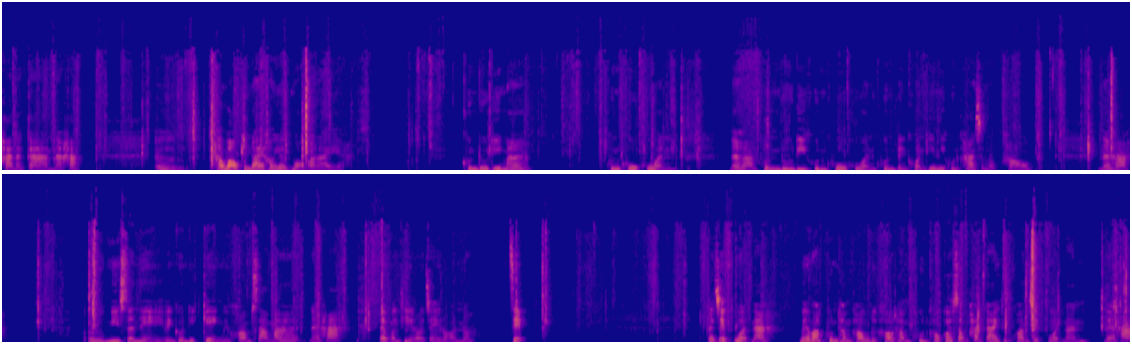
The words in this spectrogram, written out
ถานการณ์นะคะ เออเขาบอกคุณได้เขาอยากบอกอะไรอะ่ะ คุณดูดีมาก คุณคู่ควรนะคะ คุณดูดีคุณคู่ควร คุณเป็นคนที่มีคุณค่าสำหรับเขานะคะ เออมีเสน่ห์เป็นคนที่เก่งมีความสามารถนะคะ แต่บางทีเราใจร้อนเนาะเจ็บ ก็เจ็บปวดนะ ไม่ว่าคุณทำเขาหรือเขาทำคุณเขาก็สัมผัสได้ถึงความเจ็บปวดนั้นนะคะ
